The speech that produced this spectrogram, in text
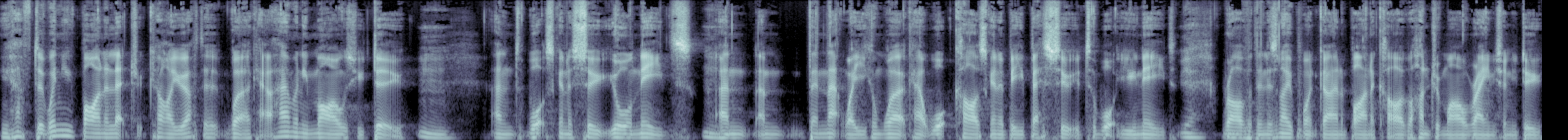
you have to when you buy an electric car, you have to work out how many miles you do Mm. And what's going to suit your needs, Mm. and and then that way you can work out what car's going to be best suited to what you need. Yeah. Rather than there's no point going and buying a car with a hundred mile range and you do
